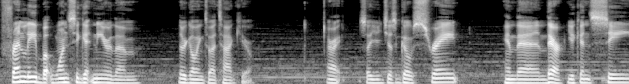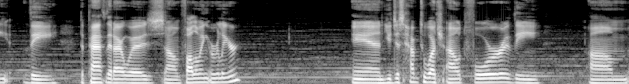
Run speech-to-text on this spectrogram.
friendly, but once you get near them, they're going to attack you. Alright, so you just go straight, and then there, you can see the the path that I was um, following earlier. And you just have to watch out for the um,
